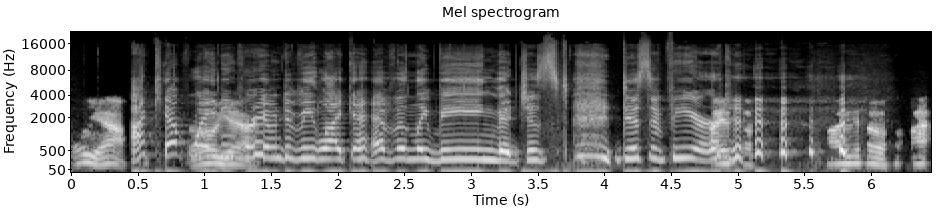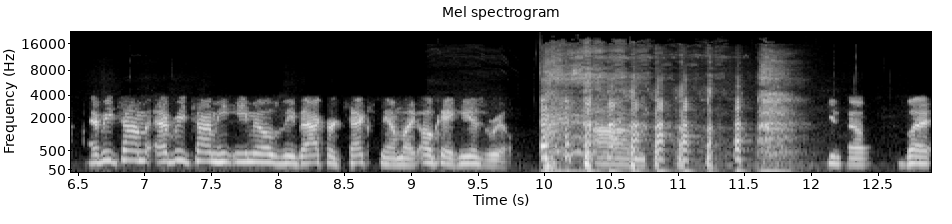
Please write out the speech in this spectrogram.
Oh yeah. I kept oh, waiting oh, yeah. for him to be like a heavenly being that just disappeared. I know. I know. I, every time, every time he emails me back or texts me, I'm like, okay, he is real. Um, you know, but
